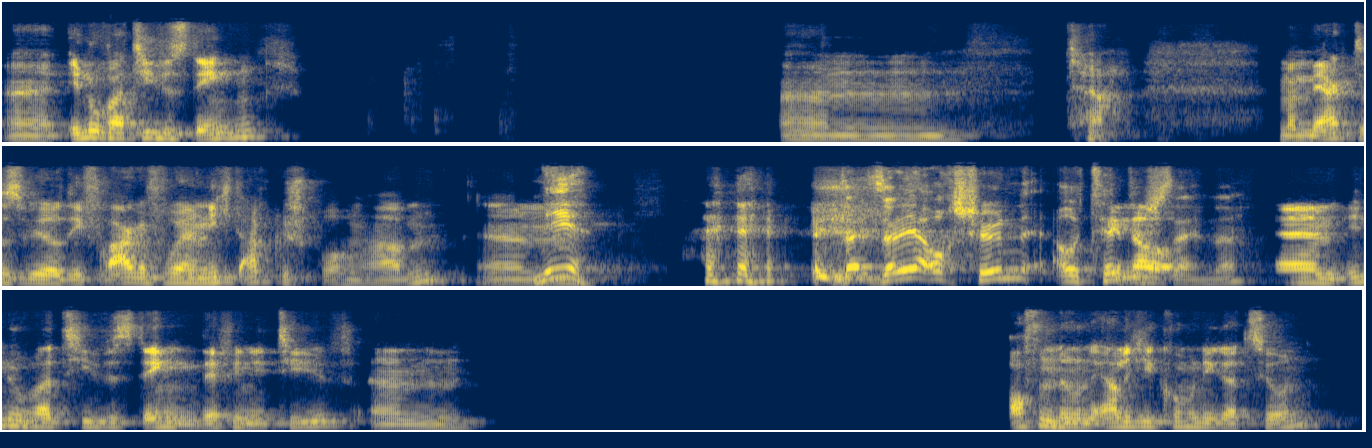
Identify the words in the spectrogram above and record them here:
Äh, innovatives Denken. Ähm, tja, man merkt, dass wir die Frage vorher nicht abgesprochen haben. Ähm, nee. soll ja auch schön authentisch genau. sein, ne? Ähm, innovatives Denken, definitiv. Ähm, offene und ehrliche Kommunikation.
